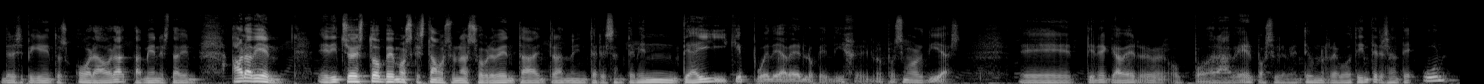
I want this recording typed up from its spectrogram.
del SP500 hora a hora, también está bien. Ahora bien, he dicho esto, vemos que estamos en una sobreventa, entrando interesantemente ahí, que puede haber lo que dije en los próximos días. Eh, tiene que haber, o podrá haber posiblemente un rebote interesante. Un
